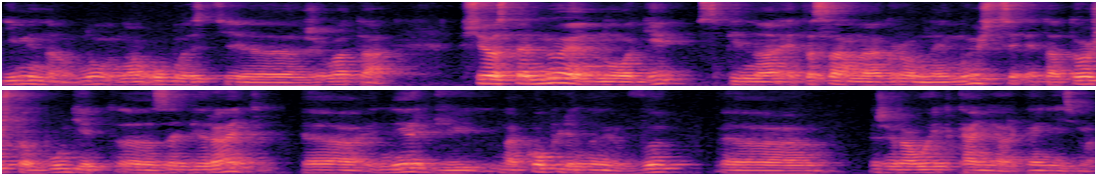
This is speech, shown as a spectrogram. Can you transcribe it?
именно ну, на область э, живота. Все остальное, ноги, спина, это самые огромные мышцы, это то, что будет э, забирать э, энергию, накопленную в жировой ткани организма.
